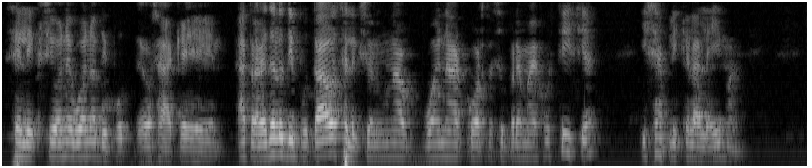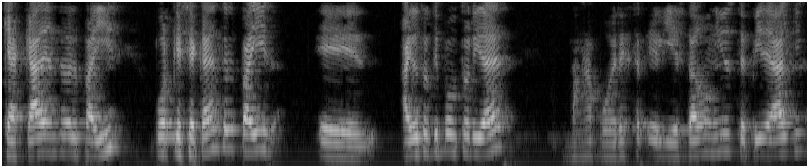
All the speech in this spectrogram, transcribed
seleccione buenos diputados, o sea, que a través de los diputados seleccione una buena Corte Suprema de Justicia y se aplique la ley, man. Que acá dentro del país, porque si acá dentro del país eh, hay otro tipo de autoridades, van a poder, y Estados Unidos te pide a alguien,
